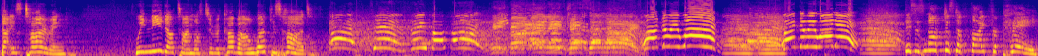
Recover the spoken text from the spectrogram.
That is tiring. We need our time off to recover. Our work is hard. Keep our NHS alive! What do we want? When do we want it? This is not just a fight for pay,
